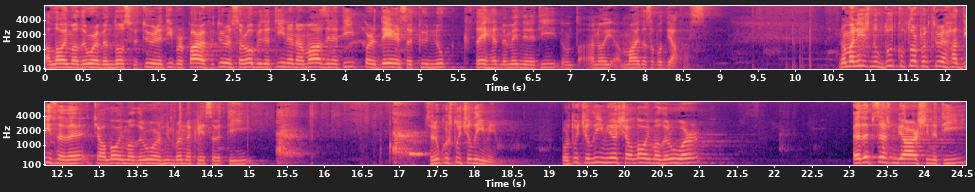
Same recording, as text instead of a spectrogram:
Allahu i madhëruar vendos fytyrën e tij përpara fytyrës së robit të tij në namazin e tij përderisa ky nuk kthehet me mendjen e tij, do të thotë të anojë majtas apo djathtas. Normalisht nuk duhet kuptuar prej këtyre haditheve që Allahu i madhëruar hyn brenda krijesave të tij. Se nuk është këtu qëllimi. Por këtu qëllimi është që Allahu i madhëruar Edhe pse është mbi arshin e tij,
